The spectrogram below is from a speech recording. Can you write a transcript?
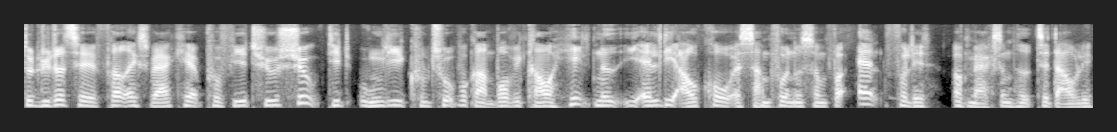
Du lytter til Frederiks værk her på 24.7, dit ugenlige kulturprogram, hvor vi graver helt ned i alle de afkrog af samfundet, som får alt for lidt opmærksomhed til daglig.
